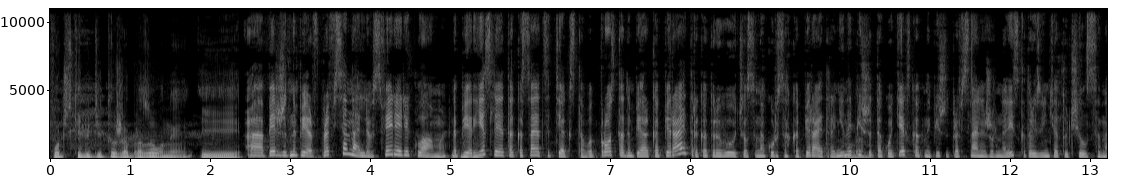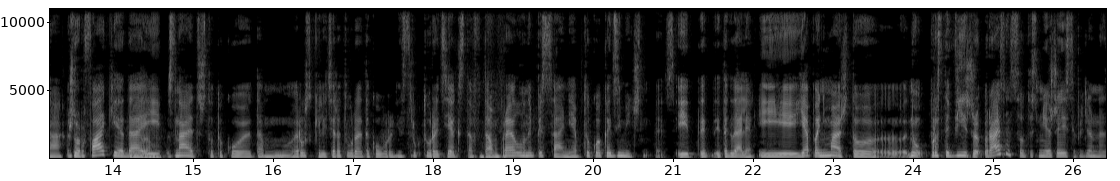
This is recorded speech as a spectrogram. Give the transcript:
Творческие люди тоже образованные. И... А, опять же, например, в профессиональной, в сфере рекламы. Например, угу. если это касается текста. Вот просто, например, копирайтер, который выучился на курсах копирайтера, не напишет да. такой текст, как напишет профессиональный журналист, который, извините, отучился на журфаке, да, да. и знает, что такое там русская литература такого уровня, структура текстов, там правила написания, такое академичность и, и, и так далее. И я понимаю, что, ну, просто вижу разницу, то есть у меня уже есть определенная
